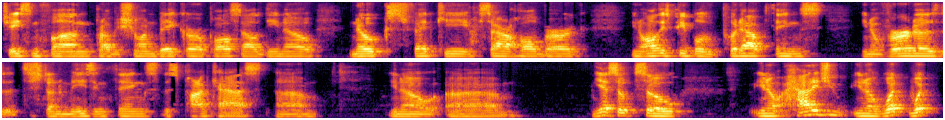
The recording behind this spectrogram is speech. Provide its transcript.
jason fung probably shawn baker paul saladino noakes fettke sarah hallberg you know all these people who put out things you know virta's that's just done amazing things this podcast um, you know um, yeah so so you know how did you you know what what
